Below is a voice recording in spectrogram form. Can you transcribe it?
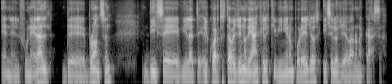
en el funeral de Bronson, dice el cuarto estaba lleno de ángeles que vinieron por ellos y se los llevaron a casa.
